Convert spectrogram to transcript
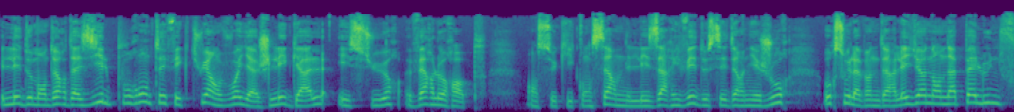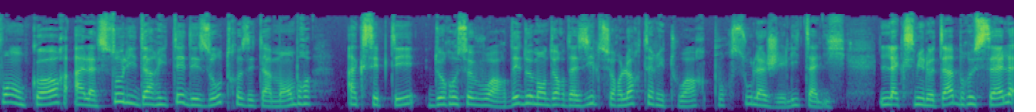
les demandeurs d'asile pourront effectuer un voyage légal et sûr vers l'Europe. En ce qui concerne les arrivées de ces derniers jours, Ursula von der Leyen en appelle une fois encore à la solidarité des autres États membres accepter de recevoir des demandeurs d'asile sur leur territoire pour soulager l'Italie. Lax Milota, Bruxelles,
